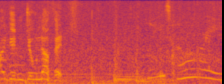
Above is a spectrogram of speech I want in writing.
I didn't do nothing. He's hungry.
